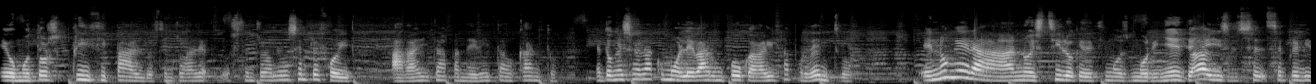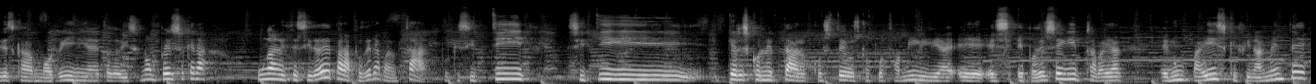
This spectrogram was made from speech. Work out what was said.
E o motor principal do centro galego, do centro galego sempre foi a gaita, a pandereta, o canto. Entón, eso era como levar un pouco a Galiza por dentro. E non era no estilo que decimos morriñente, ai, sempre vides cada morriña e todo iso. Non, penso que era unha necesidade para poder avanzar, porque se ti, se si ti queres conectar cos teus, ca tua familia e, e, e poder seguir traballar en un país que finalmente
